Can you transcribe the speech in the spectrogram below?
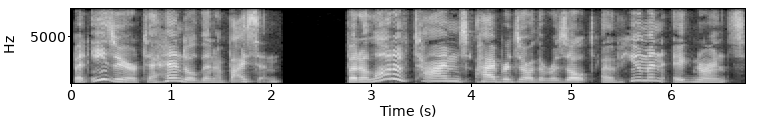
but easier to handle than a bison. But a lot of times, hybrids are the result of human ignorance,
